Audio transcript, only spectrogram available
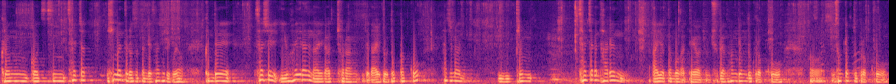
그런 것은 살짝 힘은 들었었던 게 사실이고요. 근데 사실 이 화이라는 아이가 저랑 나이도 똑같고 하지만 음, 좀 살짝은 다른 아이였던 것 같아요. 좀 주변 환경도 그렇고 어, 좀 성격도 그렇고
